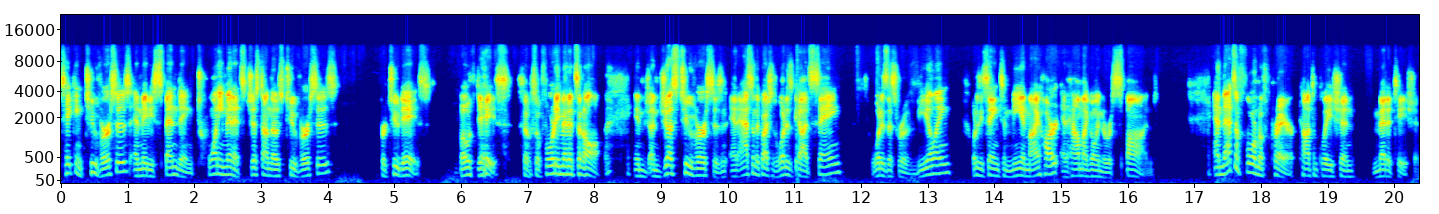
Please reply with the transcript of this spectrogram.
taking two verses and maybe spending 20 minutes just on those two verses for two days, both days. So, so 40 minutes in all, in, in just two verses, and, and asking the questions: What is God saying? What is this revealing? What is he saying to me in my heart? And how am I going to respond? And that's a form of prayer, contemplation, meditation.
